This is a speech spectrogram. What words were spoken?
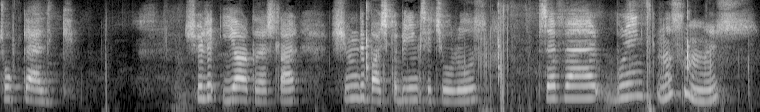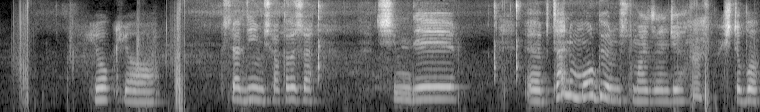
Çok geldik. Şöyle iyi arkadaşlar. Şimdi başka bir renk seçiyoruz. Bu sefer bu renk nasılmış? Yok ya. Güzel değilmiş arkadaşlar. Şimdi e, bir tane mor görmüştüm az önce. Heh, işte bu.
